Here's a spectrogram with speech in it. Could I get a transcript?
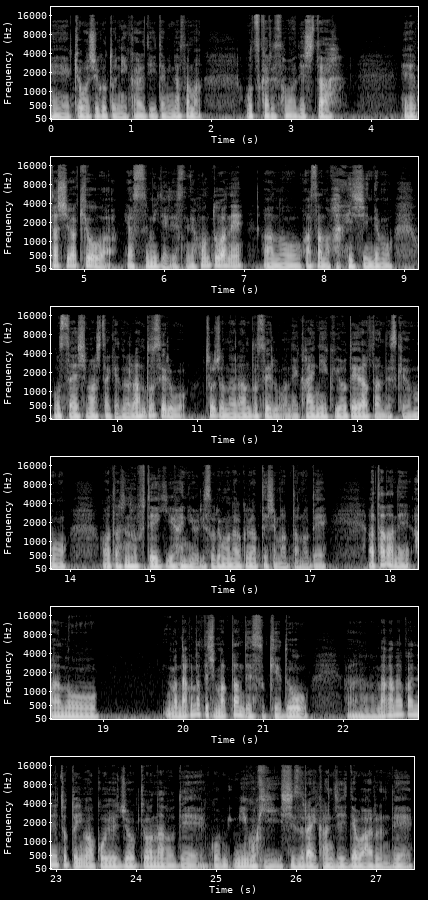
えー今日お仕事に行かれていた皆様、お疲れ様でした。えー私は今日は休みでですね、本当はね、あの、朝の配信でもお伝えしましたけど、ランドセルを、長女のランドセルをね、買いに行く予定だったんですけども、私の不定期配によりそれもなくなってしまったので、あただね、あの、まあ、なくなってしまったんですけどあのなかなかねちょっと今はこういう状況なのでこう身動きしづらい感じではあるんで、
